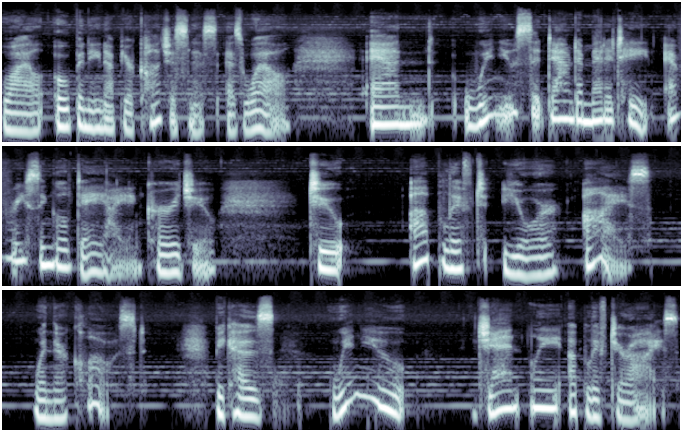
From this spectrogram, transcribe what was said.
while opening up your consciousness as well. And when you sit down to meditate every single day, I encourage you to uplift your eyes when they're closed. Because when you Gently uplift your eyes.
